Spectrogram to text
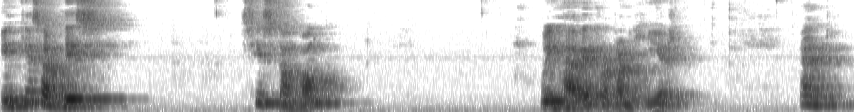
In case of this cis compound, we have a proton here and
